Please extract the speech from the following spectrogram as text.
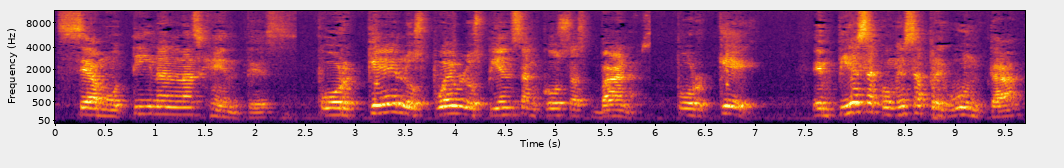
se amotinan las gentes? ¿Por qué los pueblos piensan cosas vanas? ¿Por qué? Empieza con esa pregunta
